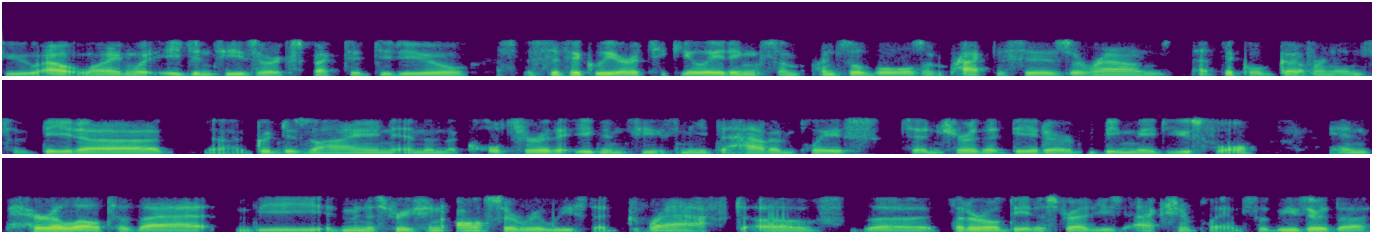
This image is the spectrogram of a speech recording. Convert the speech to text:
to outline what agencies are expected to do, specifically articulating some principles and practices around ethical governance of data, uh, good design, and then the culture that agencies need to have in place to ensure that data are being made useful. In parallel to that, the administration also released a draft of the Federal Data Strategies Action Plan. So these are the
